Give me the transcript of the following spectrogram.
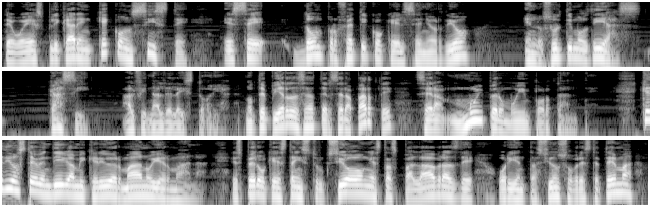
te voy a explicar en qué consiste ese don profético que el Señor dio en los últimos días, casi al final de la historia. No te pierdas esa tercera parte, será muy pero muy importante. Que Dios te bendiga, mi querido hermano y hermana. Espero que esta instrucción, estas palabras de orientación sobre este tema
